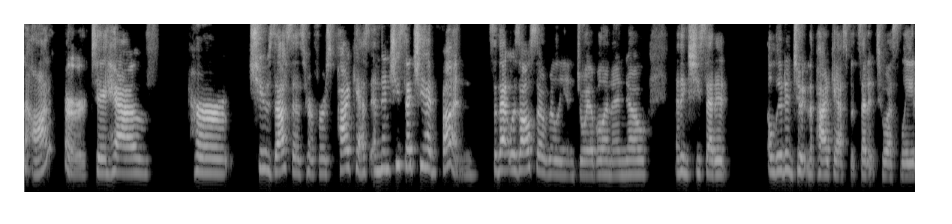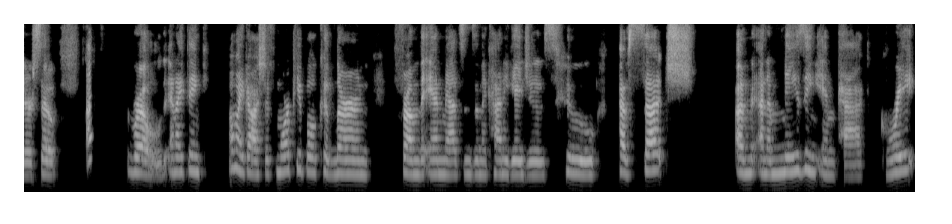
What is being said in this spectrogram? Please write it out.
an honor to have her choose us as her first podcast. And then she said she had fun. So that was also really enjoyable. And I know, I think she said it, alluded to it in the podcast, but said it to us later. So I'm thrilled. And I think, oh my gosh, if more people could learn from the Ann Madsens and the Connie Gages who have such an, an amazing impact, great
